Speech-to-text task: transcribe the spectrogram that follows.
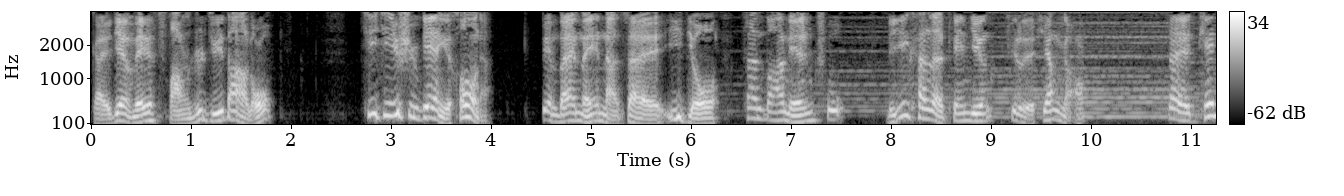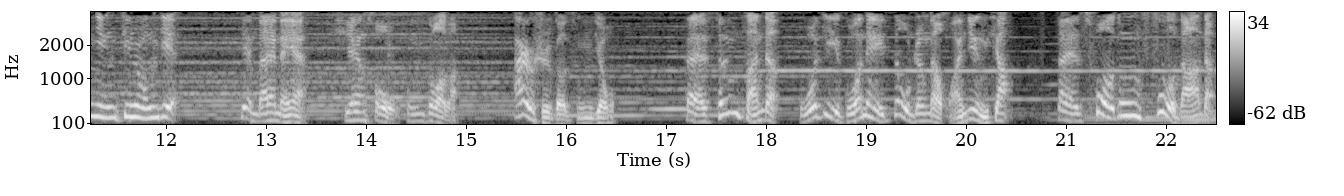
改建为纺织局大楼。七七事变以后呢，卞白眉呢，在一九三八年初离开了天津，去了香港。在天津金融界，卞白眉啊，先后工作了二十个春秋，在纷繁的国际国内斗争的环境下，在错综复杂的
